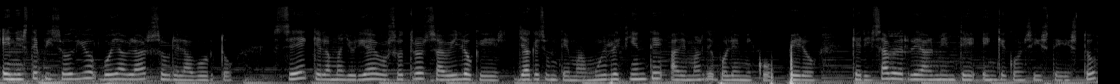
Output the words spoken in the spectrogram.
En este episodio voy a hablar sobre el aborto. Sé que la mayoría de vosotros sabéis lo que es, ya que es un tema muy reciente, además de polémico, pero ¿queréis saber realmente en qué consiste esto?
